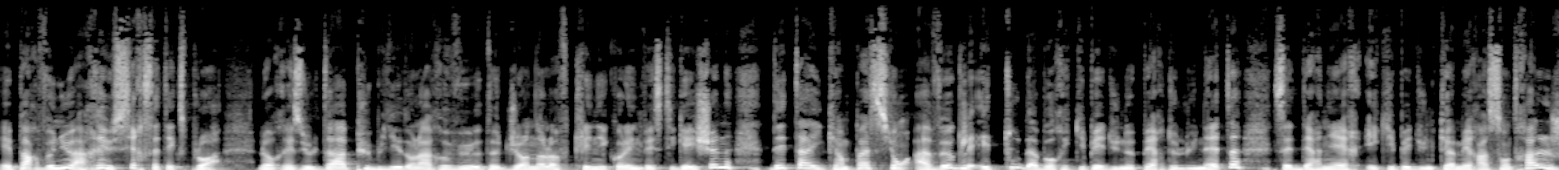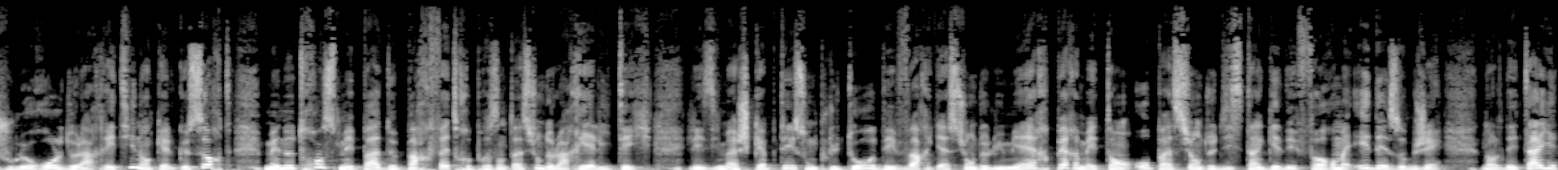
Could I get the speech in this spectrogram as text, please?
est parvenue à réussir cet exploit. Leurs résultats, publiés dans la revue The Journal of Clinical Investigation, détaillent qu'un patient aveugle est tout d'abord équipé d'une paire de lunettes. Cette dernière, équipée d'une caméra centrale, joue le rôle de la rétine en quelque sorte, mais ne transmet pas de parfaite représentation de la réalité. Les images captées sont plutôt des variations de lumière permettant aux patients de distinguer des formes et des objets. Dans le détail,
